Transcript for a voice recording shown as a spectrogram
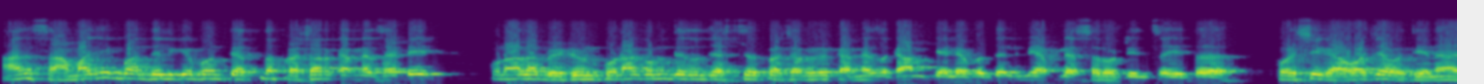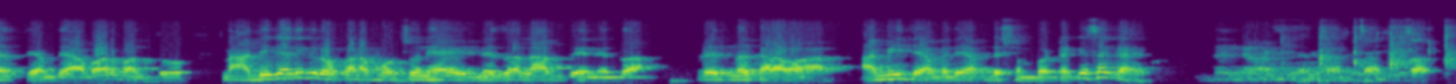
आणि सामाजिक बांधिलकी पण त्यातनं प्रचार करण्यासाठी कुणाला भेटून कुणाकडून त्याचा जास्तीत प्रचार करण्याचं काम केल्याबद्दल मी आपल्या सर्व टीमचं इथं पळशी गावाच्या वतीनं त्यामध्ये आभार मानतो आणि अधिकाधिक लोकांना पोहोचून ह्या योजनेचा लाभ देण्याचा प्रयत्न करावा आम्ही त्यामध्ये आपले शंभर टक्के सहकार्य करू. धन्यवाद.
